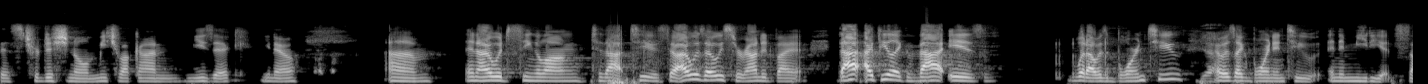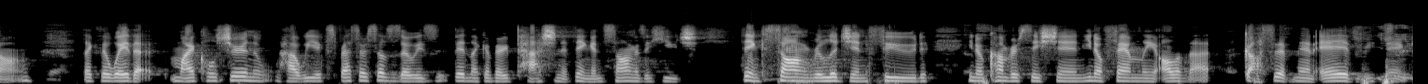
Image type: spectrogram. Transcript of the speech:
this traditional Michoacan music, you know. Um, and I would sing along to that too. So I was always surrounded by it. That I feel like that is what I was born to. Yeah. I was like born into an immediate song. Yeah. Like the way that my culture and the, how we express ourselves has always been like a very passionate thing, and song is a huge thing. Song, religion, food, you know, conversation, you know, family, all of that. gossip, man, everything.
